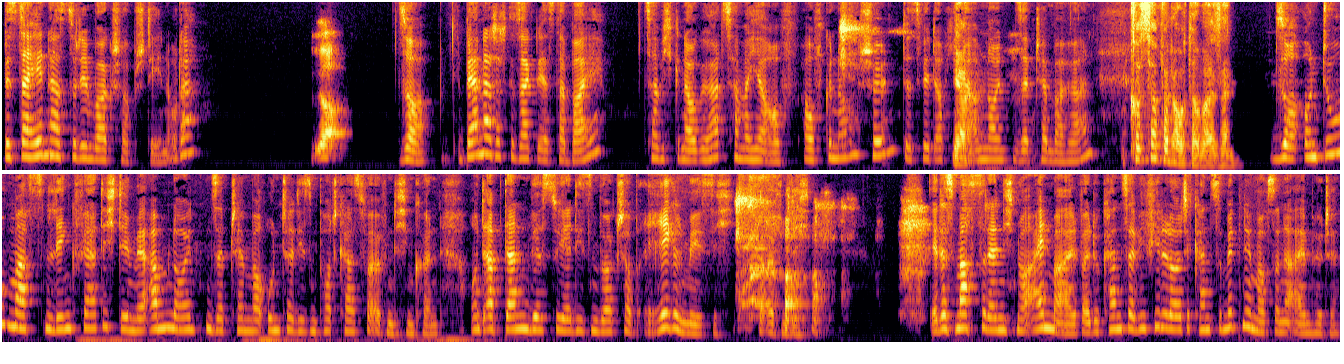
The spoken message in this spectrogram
Bis dahin hast du den Workshop stehen, oder? Ja. So, Bernhard hat gesagt, er ist dabei. Das habe ich genau gehört. Das haben wir hier auf, aufgenommen. Schön. Das wird auch jeder ja. am 9. September hören. Christoph wird auch dabei sein. So, und du machst einen Link fertig, den wir am 9. September unter diesem Podcast veröffentlichen können. Und ab dann wirst du ja diesen Workshop regelmäßig veröffentlichen. ja, das machst du dann nicht nur einmal, weil du kannst ja, wie viele Leute kannst du mitnehmen auf so eine Almhütte?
